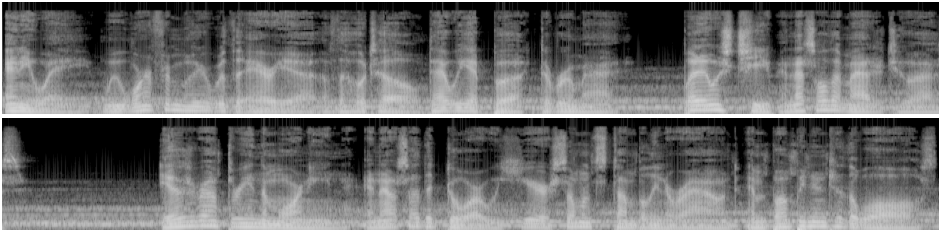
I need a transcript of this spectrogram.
Anyway, we weren't familiar with the area of the hotel that we had booked a room at, but it was cheap and that's all that mattered to us. It was around 3 in the morning, and outside the door, we hear someone stumbling around and bumping into the walls.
